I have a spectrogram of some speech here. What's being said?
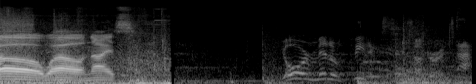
Oh wow, nice. Your middle phoenix is under attack.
